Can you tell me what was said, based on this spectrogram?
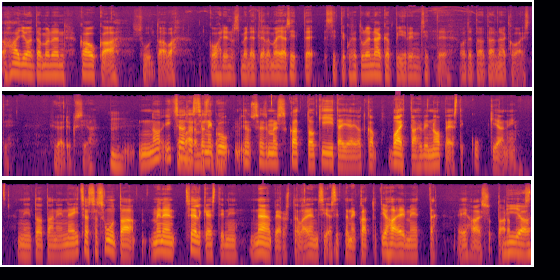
haju on tämmöinen kaukaa suuntaava kohdennusmenetelmä ja sitten, sitten kun se tulee näköpiiriin, niin sitten otetaan tämä näköaisti hyödyksi. Ja No itse se asiassa, niin kuin, jos esimerkiksi katsoo kiitäjiä, jotka vaihtaa hyvin nopeasti kukkia, niin, niin, tota, niin ne itse asiassa suuntaa, menee selkeästi niin näön perusteella ensin ja sitten ne katsoo, että jaha ei mettä, ei haissu tarpeeksi. Niin joo,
